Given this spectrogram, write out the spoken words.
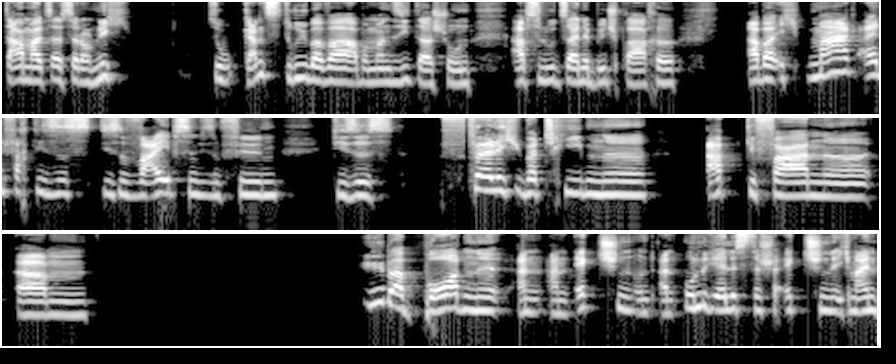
damals, als er noch nicht so ganz drüber war, aber man sieht da schon absolut seine Bildsprache. Aber ich mag einfach dieses, diese Vibes in diesem Film, dieses völlig übertriebene, abgefahrene, ähm, überbordene an, an Action und an unrealistischer Action. Ich meine,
